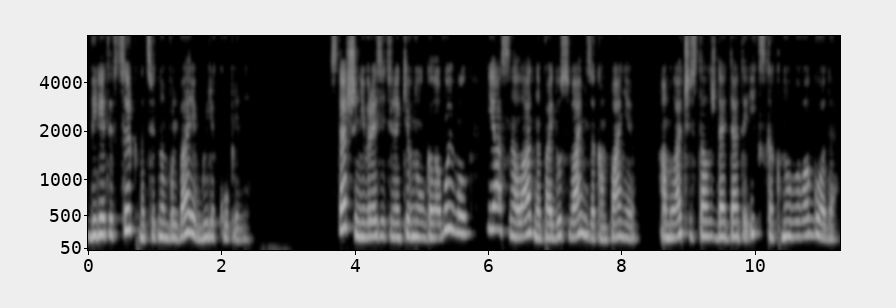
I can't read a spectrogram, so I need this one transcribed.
Билеты в цирк на Цветном бульваре были куплены. Старший невыразительно кивнул головой, мол, ясно, ладно, пойду с вами за компанию, а младший стал ждать даты X как Нового года.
